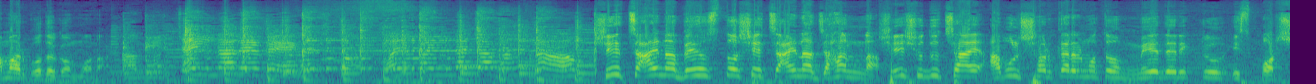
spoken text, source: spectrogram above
আমার বোধগম্য নয়। সে চায় না বেহস্ত সে চায় না জাহান্না সে শুধু চায় আবুল সরকারের মতো মেয়েদের একটু স্পর্শ।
